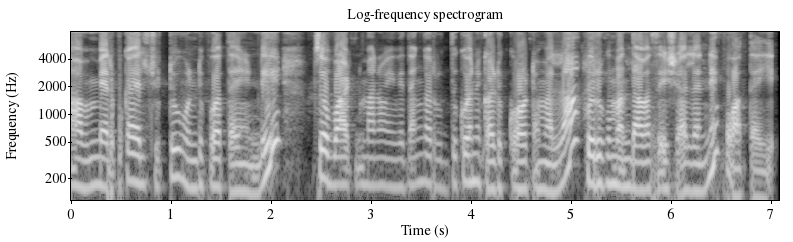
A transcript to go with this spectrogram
ఆ మిరపకాయల చుట్టూ ఉండిపోతాయండి. సో వాటిని మనం ఈ విధంగా రుద్దుకొని కడుక్కోవటం వల్ల పురుగు మందు అవశేషాలన్నీ పోతాయి.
